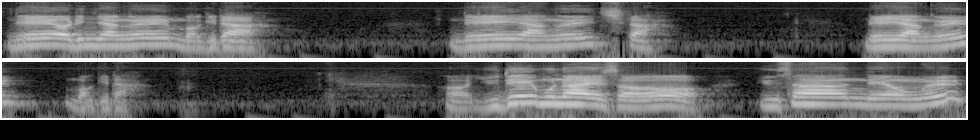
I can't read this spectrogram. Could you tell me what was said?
내 어린 양을 먹이라. 내 양을 치라. 내 양을 먹이라. 어, 유대 문화에서 유사한 내용을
